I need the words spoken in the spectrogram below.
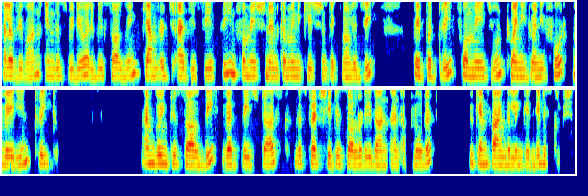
Hello everyone. In this video, I'll be solving Cambridge IGCSE Information and Communication Technology, Paper 3 for May June 2024, Variant 3.2. I'm going to solve the web page task. The spreadsheet is already done and uploaded. You can find the link in the description.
